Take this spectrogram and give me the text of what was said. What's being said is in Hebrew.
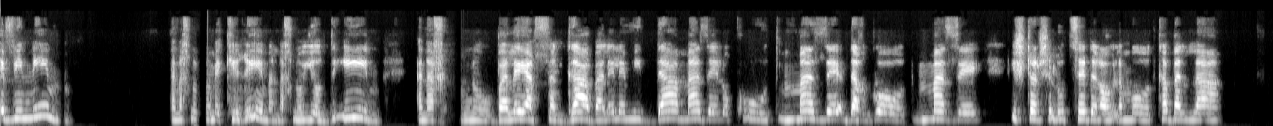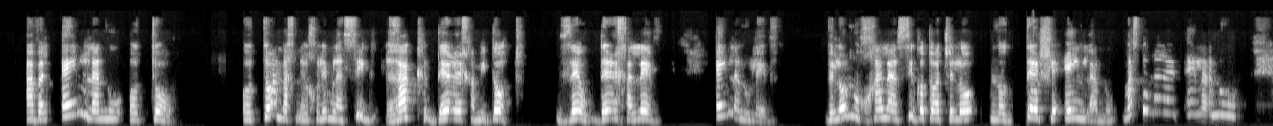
מבינים, אנחנו מכירים, אנחנו יודעים, אנחנו בעלי השגה, בעלי למידה, מה זה אלוקות, מה זה דרגות, מה זה השתלשלות סדר העולמות, קבלה, אבל אין לנו אותו. אותו אנחנו יכולים להשיג רק דרך המידות. זהו, דרך הלב. אין לנו לב, ולא נוכל להשיג אותו עד שלא נודה שאין לנו. מה זאת אומרת אין לנו?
